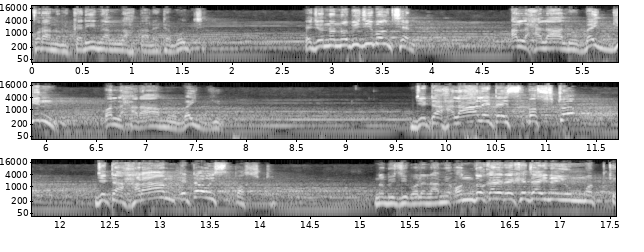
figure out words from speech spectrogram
কোরআনুল করিম আল্লাহ তাআলা এটা বলছেন। এই জন্য নবীজি বলছেন আল হালালু বাইগিন ওয়াল হারামু বাইগিন যেটা হালাল এটা স্পষ্ট। যেটা হারাম, এটাও স্পষ্ট। নবীজি বলেন, আমি অন্ধকারে রেখে যাই নাই উম্মতকে।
